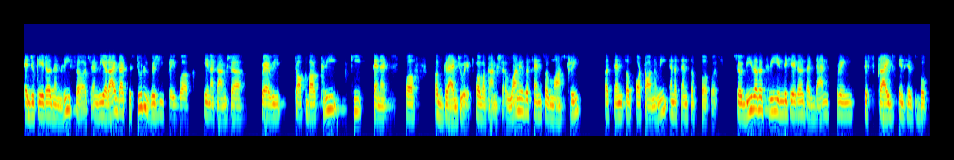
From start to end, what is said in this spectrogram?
educators, and research. And we arrived at the student vision framework in Akanksha, where we talk about three key tenets of a graduate of Akanksha. One is a sense of mastery, a sense of autonomy, and a sense of purpose. So these are the three indicators that Dan Pink describes in his book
